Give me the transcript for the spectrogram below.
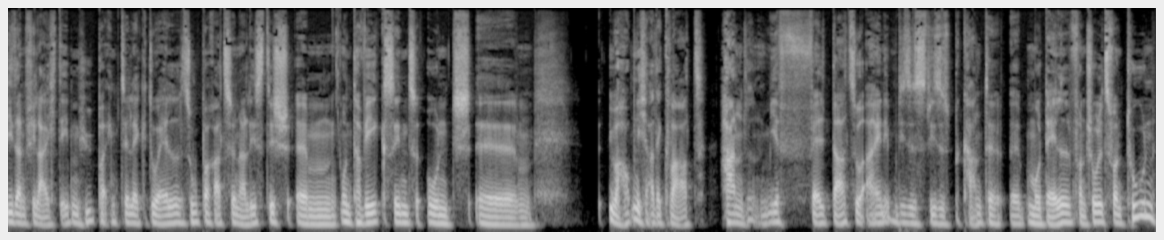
die dann vielleicht eben hyperintellektuell, superrationalistisch ähm, unterwegs sind und ähm, überhaupt nicht adäquat handeln. Mir fällt dazu ein, eben dieses, dieses bekannte äh, Modell von Schulz von Thun,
